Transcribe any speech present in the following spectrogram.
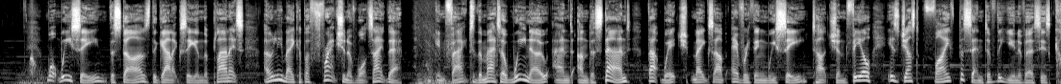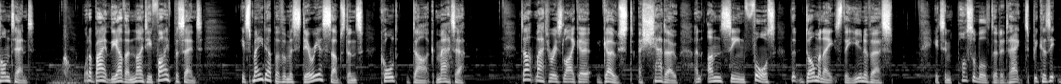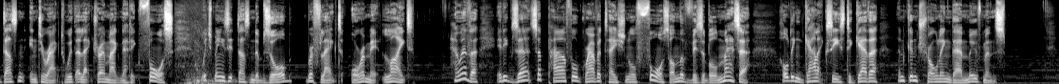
What we see, the stars, the galaxy and the planets, only make up a fraction of what's out there. In fact, the matter we know and understand, that which makes up everything we see, touch and feel, is just 5% of the universe's content. What about the other 95%? It's made up of a mysterious substance called dark matter. Dark matter is like a ghost, a shadow, an unseen force that dominates the universe. It's impossible to detect because it doesn't interact with electromagnetic force, which means it doesn't absorb, reflect, or emit light. However, it exerts a powerful gravitational force on the visible matter, holding galaxies together and controlling their movements.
